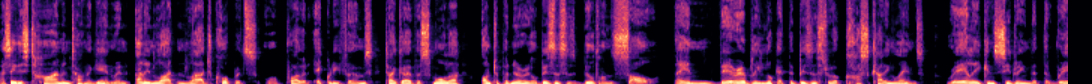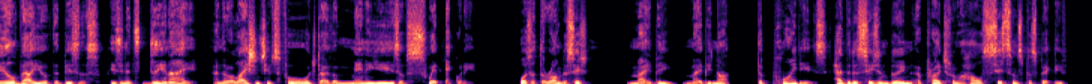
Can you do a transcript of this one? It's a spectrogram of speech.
I see this time and time again when unenlightened large corporates or private equity firms take over smaller entrepreneurial businesses built on soul. They invariably look at the business through a cost cutting lens, rarely considering that the real value of the business is in its DNA and the relationships forged over many years of sweat equity. Was it the wrong decision? Maybe, maybe not. The point is, had the decision been approached from a whole systems perspective,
